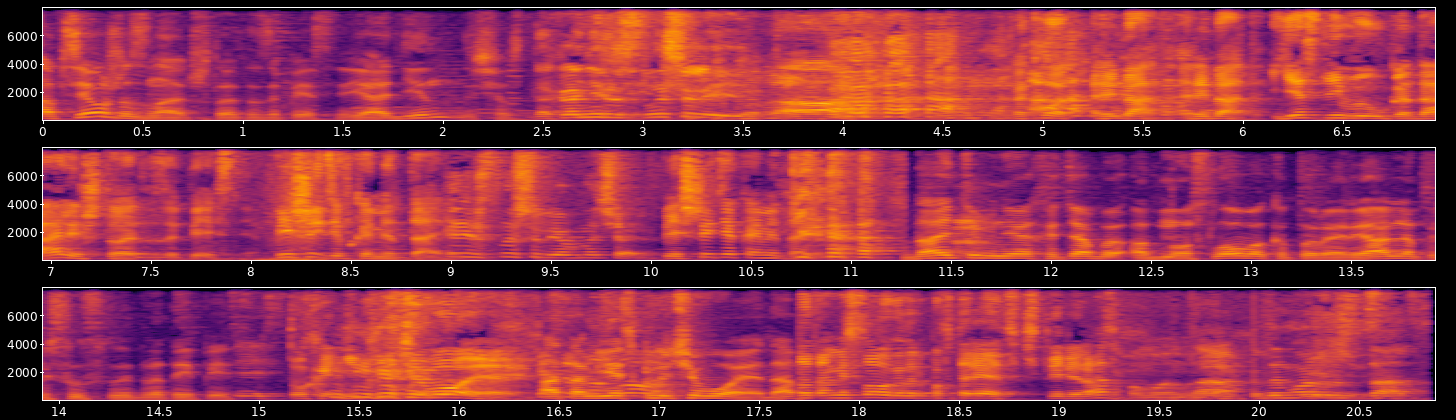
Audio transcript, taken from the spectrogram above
А все уже знают, что это за песня? Я один сейчас. Так они же слышали ее. Так вот, ребят, ребят, если вы угадали, что это за песня, пишите в комментариях. Они же слышали ее в начале. Пишите в комментариях. Дайте мне хотя бы одно слово, которое реально присутствует в этой песне. Только не ключевое. А там есть ключевое, да? Ну, там есть слово, которое повторяется четыре раза, по-моему, да? Ты можешь сдаться.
